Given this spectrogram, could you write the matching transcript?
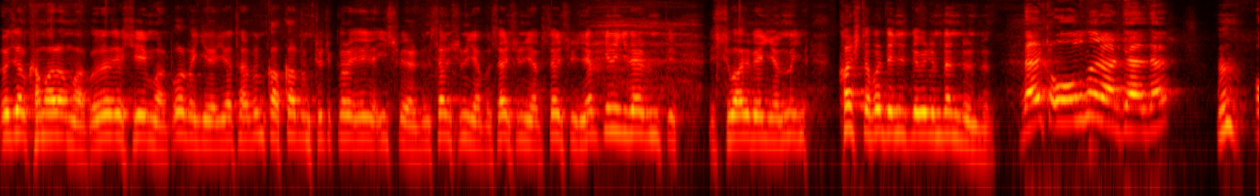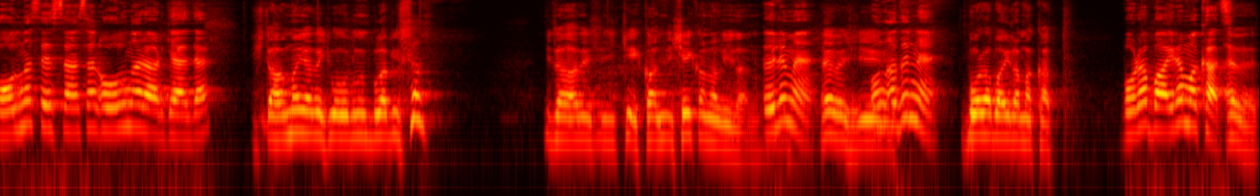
Özel kameram var, özel şeyim var. Orada gider yatardım, kalkardım, çocuklara iş verirdim. Sen şunu yap, sen şunu yap, sen şunu yap. Yine giderdim Süvari Bey'in yanına. Kaç defa denizde ölümden döndüm. Belki oğlun arar gel der. Hı? Oğluna seslensen oğlun arar gel der. İşte Almanya'daki oğlumu bulabilsem bir daha bir şey, kan- şey kanalıyla. Öyle mi? Evet. e, Onun adı ne? Bora Bayram Akat. Bora Bayram Akat. Evet.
